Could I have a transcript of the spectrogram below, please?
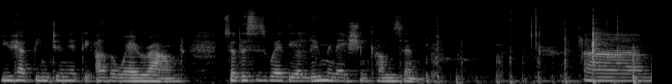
you have been doing it the other way around. So this is where the illumination comes in. Um,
